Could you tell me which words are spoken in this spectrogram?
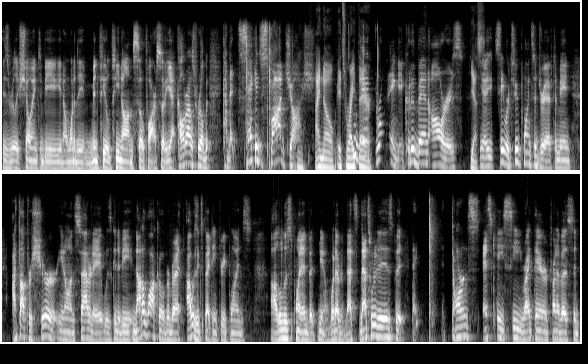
is really showing to be, you know, one of the midfield phenoms so far. So yeah, Colorado's for real, but God, that second spot, Josh. I know it's right there. It's running. It could have been ours. Yes. You know, you see, we're two points adrift. I mean, I thought for sure, you know, on Saturday it was going to be not a walkover, but I, I was expecting three points. A little disappointed, but you know, whatever. That's that's what it is. But that, that darn SKC right there in front of us, and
